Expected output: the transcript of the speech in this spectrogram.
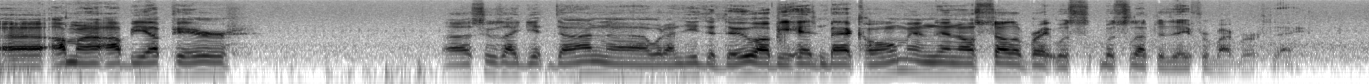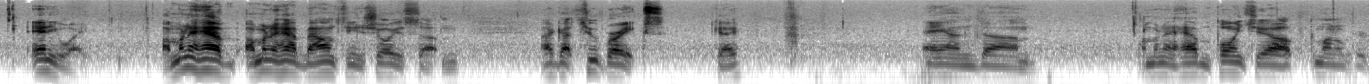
uh, I'm gonna I'll be up here uh, as soon as I get done uh, what I need to do, I'll be heading back home and then I'll celebrate what's, what's left today for my birthday. Anyway, I'm gonna have I'm gonna have Valentine show you something. I got two breaks, okay, and um, I'm gonna have him point you out. Come on over here.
